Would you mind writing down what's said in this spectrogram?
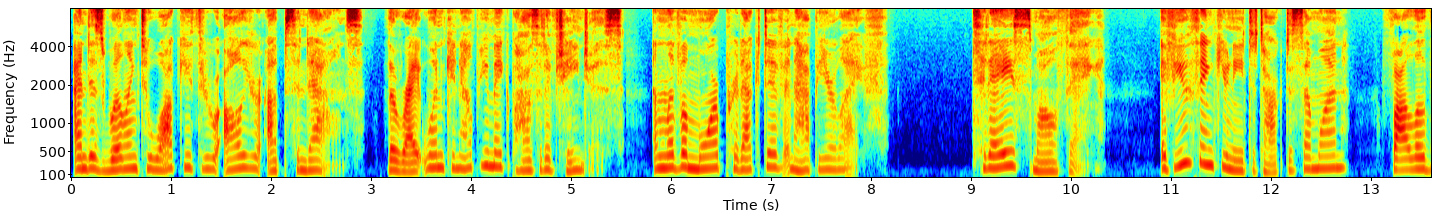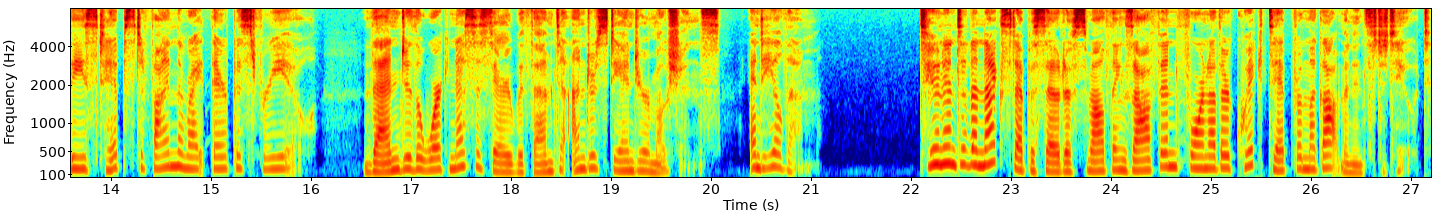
and is willing to walk you through all your ups and downs. The right one can help you make positive changes and live a more productive and happier life. Today's small thing. If you think you need to talk to someone, Follow these tips to find the right therapist for you. Then do the work necessary with them to understand your emotions and heal them. Tune into the next episode of Small Things Often for another quick tip from the Gottman Institute,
